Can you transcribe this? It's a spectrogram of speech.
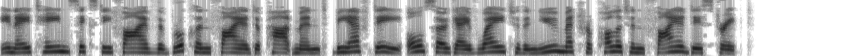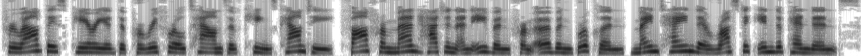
In 1865 the Brooklyn Fire Department BFD also gave way to the new Metropolitan Fire District. Throughout this period the peripheral towns of Kings County, far from Manhattan and even from urban Brooklyn, maintained their rustic independence.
